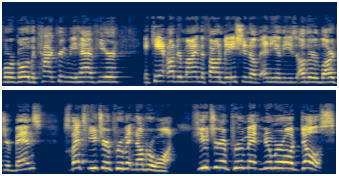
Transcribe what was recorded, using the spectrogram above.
forego the concrete we have here and can't undermine the foundation of any of these other larger bins. So that's future improvement number one. Future improvement numero dos.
